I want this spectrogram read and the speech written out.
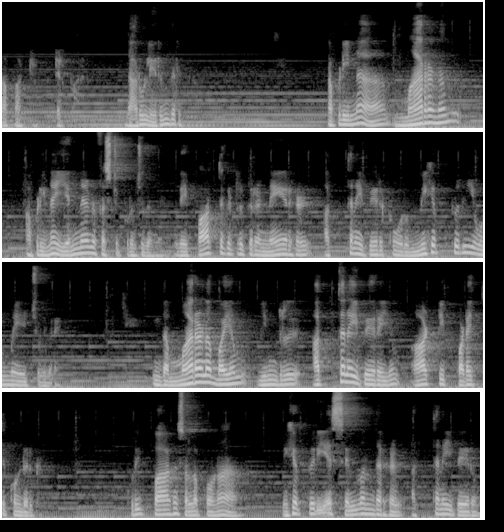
காப்பாற்றப்பட்டிருப்பார்கள். இந்த அருள் இருந்திருக்கு. அப்படின்னா மரணம் அப்படின்னா என்னன்னு ஃபஸ்ட்டு புரிஞ்சுதுங்க இதை பார்த்துக்கிட்டு இருக்கிற நேயர்கள் அத்தனை பேருக்கும் ஒரு மிகப்பெரிய உண்மையை சொல்கிறேன் இந்த மரண பயம் இன்று அத்தனை பேரையும் ஆட்டி படைத்து கொண்டிருக்கு. குறிப்பாக சொல்லப்போனால் மிகப்பெரிய செல்வந்தர்கள் அத்தனை பேரும்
